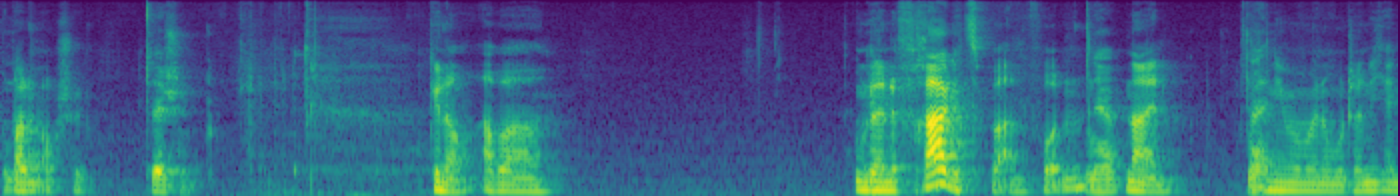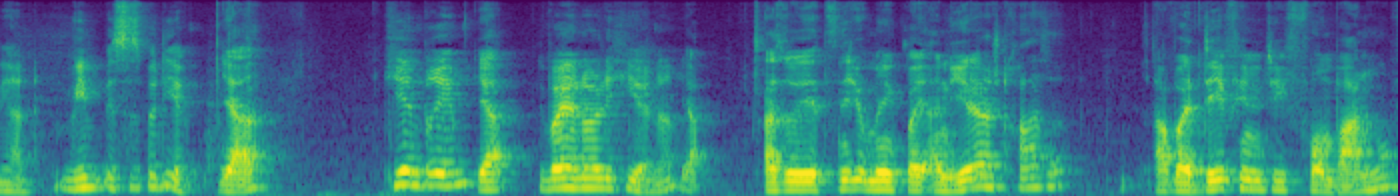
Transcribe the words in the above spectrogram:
War dann auch schön. Sehr schön. Genau, aber um deine Frage zu beantworten, Ja. nein. Nein. Ich nehme meine Mutter nicht an die Hand. Wie ist es bei dir? Ja, Hier in Bremen? ja, Die war ja neulich hier, ne? ja. Also jetzt nicht unbedingt bei, an jeder Straße, aber definitiv vorm Bahnhof.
